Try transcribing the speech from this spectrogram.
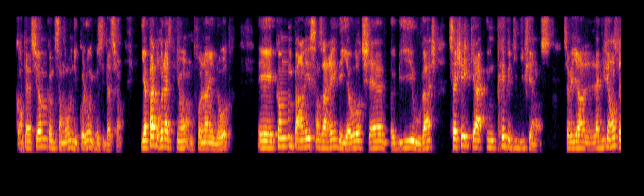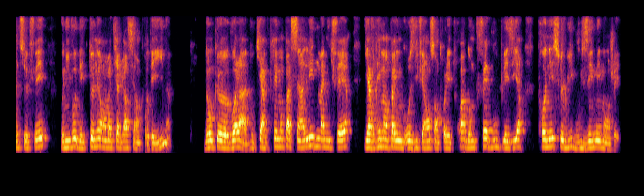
en calcium comme syndrome du côlon et constipation? N'y a pas de relation entre l'un et l'autre. Et quand vous parlez sans arrêt des yaourts, chèvres, brebis ou vaches, sachez qu'il y a une très petite différence. Ça veut dire la différence, elle se fait au niveau des teneurs en matière grasse et en protéines. Donc euh, voilà, donc il n'y a vraiment pas, c'est un lait de mammifère, il n'y a vraiment pas une grosse différence entre les trois. Donc faites-vous plaisir, prenez celui que vous aimez manger.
